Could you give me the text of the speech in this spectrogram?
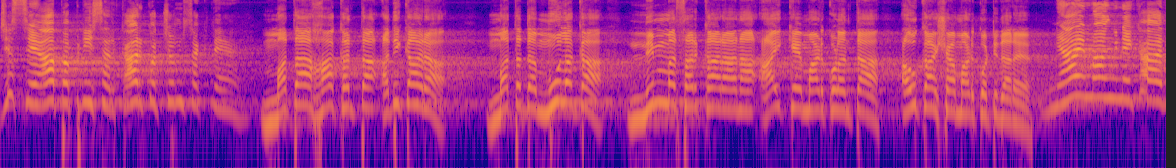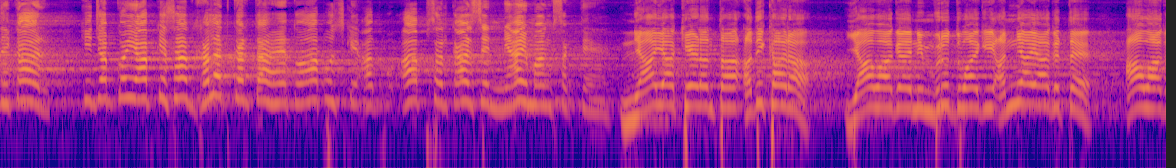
जिससे आप अपनी सरकार को चुम सकते हैं मता हक ಅಂತ অধিকার ಮತದ ಮೂಲಕ ನಿಮ್ಮ ಸರ್ಕಾರನ ಆಯ್ಕೆ ಮಾಡಕೊಳ್ಳಂತ ಅವಕಾಶ ಮಾಡಿಕೊಡದರೆ ನ್ಯಾಯ मागನಿಕಾ অধিকার ಕಿ जब कोई आपके साथ गलत करता है तो आप उसके आप सरकार से न्याय मांग सकते हैं ನ್ಯಾಯ್ಯಾ ಕೇಳಂತ অধিকার ಯಾವಾಗ ನಿಮ್ಮ ವಿರುದ್ಧವಾಗಿ ಅನ್ಯಾಯ ಆಗುತ್ತೆ ಆವಾಗ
